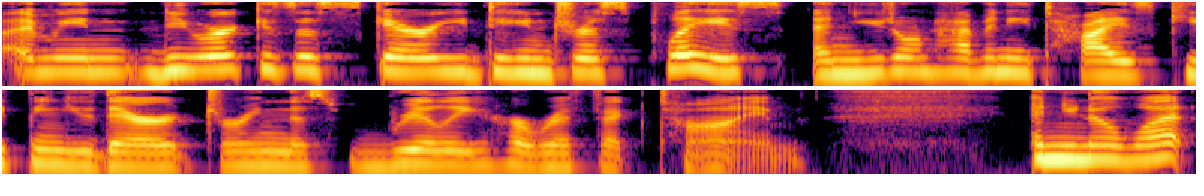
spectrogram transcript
I mean, New York is a scary, dangerous place, and you don't have any ties keeping you there during this really horrific time. And you know what?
